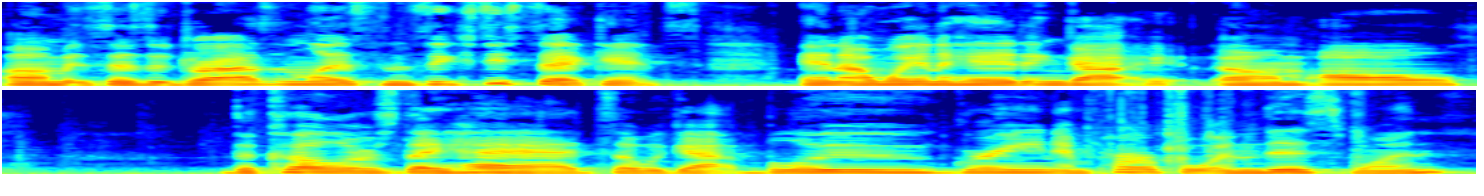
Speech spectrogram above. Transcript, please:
Um, it says it dries in less than 60 seconds, and I went ahead and got um, all the colors they had. So we got blue, green, and purple in this one.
